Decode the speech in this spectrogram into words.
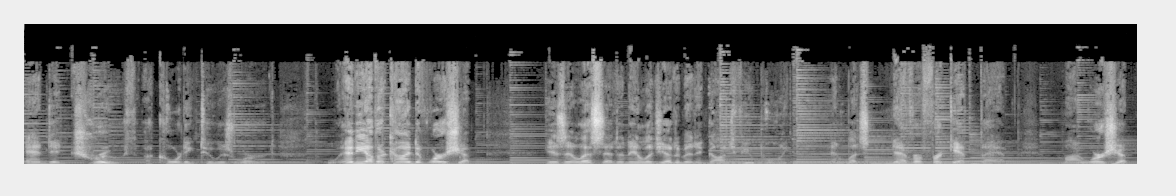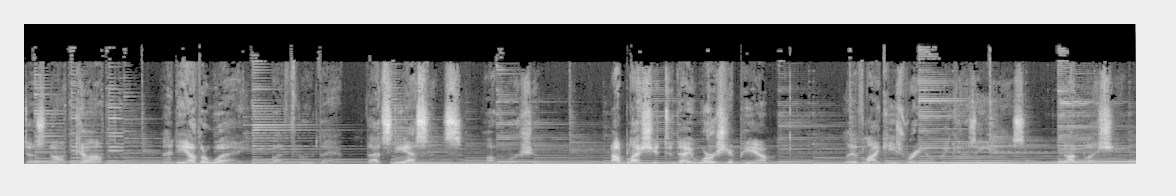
and in truth according to His Word. Any other kind of worship is illicit and illegitimate in God's viewpoint. And let's never forget that. My worship does not come any other way but through that. That's the essence of worship. God bless you today. Worship Him. Live like He's real because He is. God bless you.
